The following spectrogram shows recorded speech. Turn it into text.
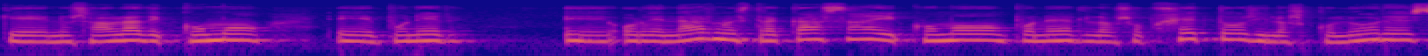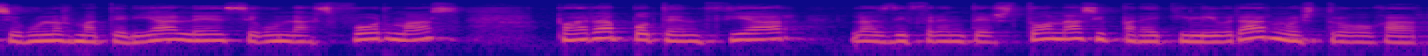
que nos habla de cómo poner, eh, ordenar nuestra casa y cómo poner los objetos y los colores según los materiales, según las formas, para potenciar las diferentes zonas y para equilibrar nuestro hogar.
